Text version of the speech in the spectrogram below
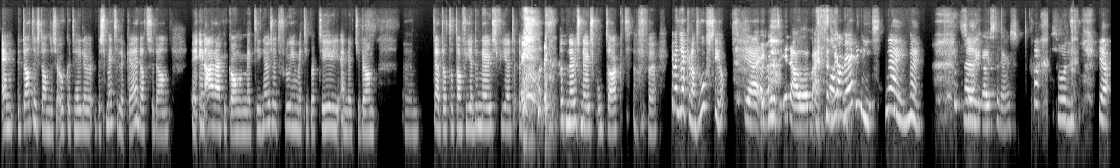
en dat is dan dus ook het hele besmettelijke, hè? dat ze dan in aanraking komen met die neusuitvloeiing, met die bacterie en dat je dan, um, ja, dat dat dan via de neus, via het, het, het neus-neuscontact, of uh, je bent lekker aan het hoesten, joh. Ja, ik wil het inhouden, maar dat, oh, dat werkt niet. Nee, nee. Sorry, uh, luisteraars. Sorry. Ja,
